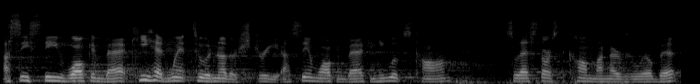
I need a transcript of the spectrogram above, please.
I see Steve walking back. He had went to another street. I see him walking back, and he looks calm. So that starts to calm my nerves a little bit.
